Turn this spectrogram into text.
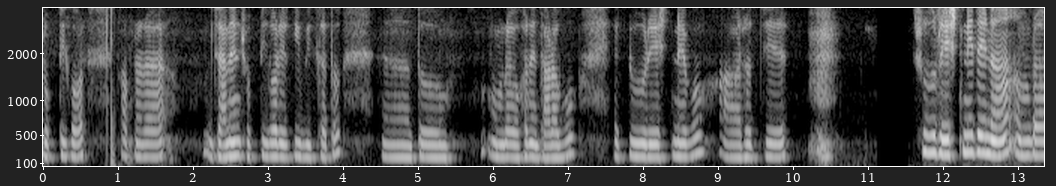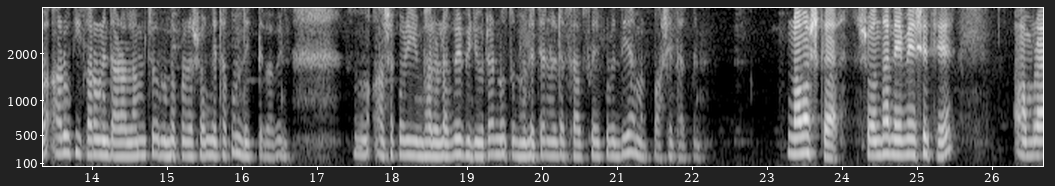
শক্তিগড়। আপনারা জানেন শক্তিগড়ের কি বিখ্যাত। তো আমরা ওখানে দাঁড়াবো, একটু রেস্ট নেব। আর হচ্ছে শুধু রেস্ট নিতে না, আমরা আরও কি কারণে দাঁড়ালাম, চলুন আপনারা সঙ্গে থাকুন, দেখতে পাবেন। আশা করি ভালো লাগবে ভিডিওটা। নতুন হলে চ্যানেলটা সাবস্ক্রাইব করে দিয়ে আমার পাশে থাকবেন। নমস্কার, সন্ধ্যা নেমে এসেছে। আমরা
